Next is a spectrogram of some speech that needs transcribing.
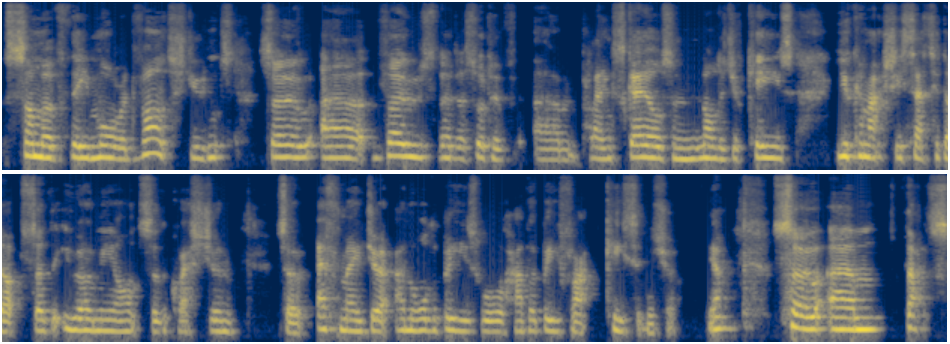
some of the more advanced students. So uh, those that are sort of um, playing scales and knowledge of keys, you can actually set it up so that you only answer the question. So F major and all the Bs will have a B flat key signature. Yeah. So um, that's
